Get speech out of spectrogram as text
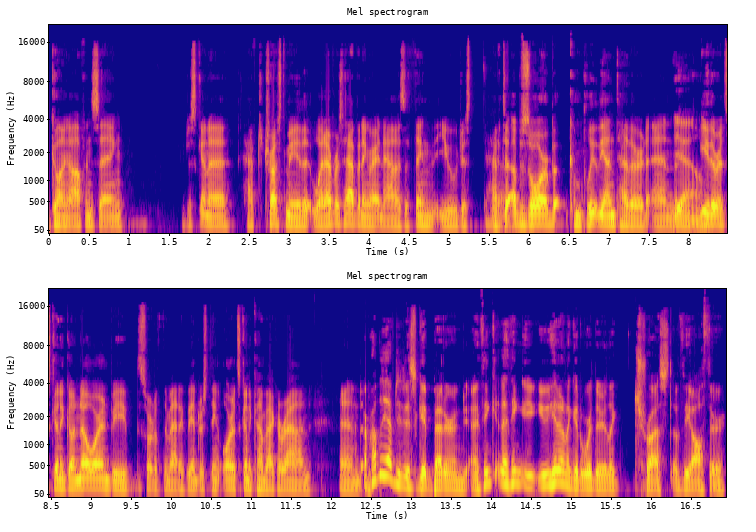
going off and saying you're just gonna have to trust me that whatever's happening right now is a thing that you just have to absorb completely untethered and Yeah. either it's going to go nowhere and be sort of thematically interesting or it's going to come back around and I probably have to just get better, and I think I think you, hit on a good word there, like trust of the author.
